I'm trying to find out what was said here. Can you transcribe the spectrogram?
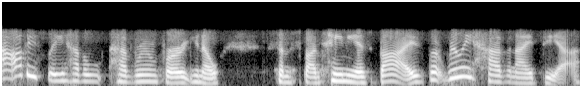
obviously have a have room for you know some spontaneous buys, but really have an idea.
